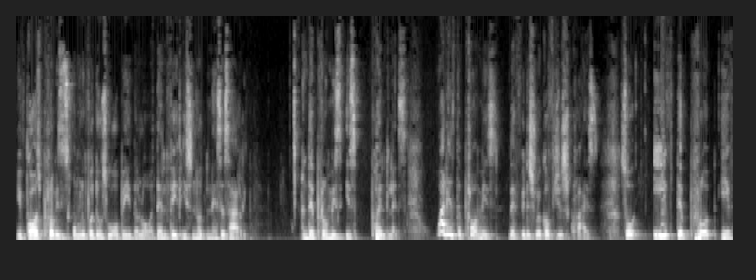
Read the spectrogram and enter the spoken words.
If God's promise is only for those who obey the law, then faith is not necessary. And the promise is pointless. What is the promise? The finished work of Jesus Christ. So if the pro if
